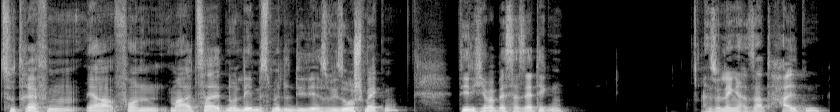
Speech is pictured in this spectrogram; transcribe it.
zu treffen, ja, von Mahlzeiten und Lebensmitteln, die dir sowieso schmecken, die dich aber besser sättigen, also länger satt halten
